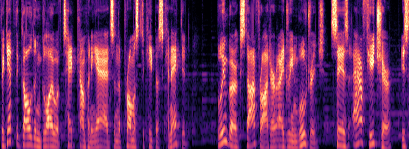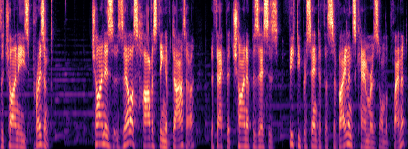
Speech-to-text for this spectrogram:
Forget the golden glow of tech company ads and the promise to keep us connected. Bloomberg staff writer Adrian Wooldridge says our future is the Chinese present. China's zealous harvesting of data, the fact that China possesses 50% of the surveillance cameras on the planet,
